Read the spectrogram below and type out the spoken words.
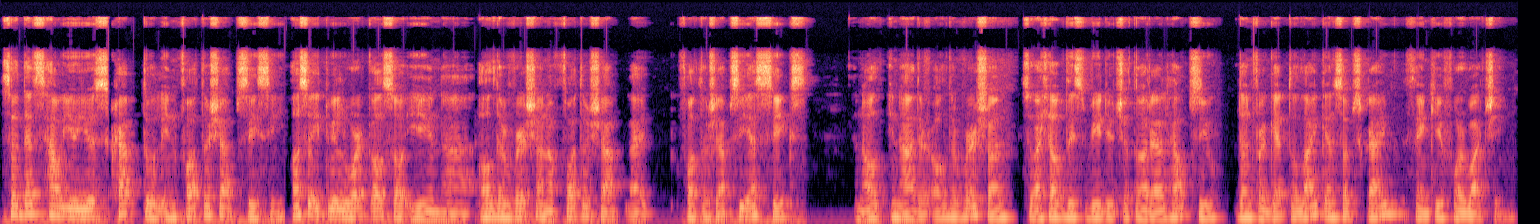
So that's how you use crop tool in photoshop cc also it will work also in uh, older version of photoshop like photoshop cs6 and all in other older version. So i hope this video tutorial helps you. Don't forget to like and subscribe. Thank you for watching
